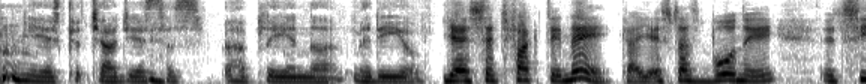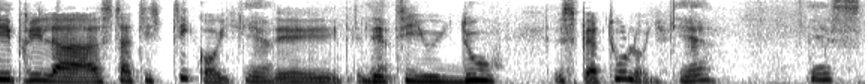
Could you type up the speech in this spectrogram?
yes, cia estas uh, pli in la uh, medio. Yes, et facte ne, kai estas bone eh, ci pri la statisticoi yeah. de, de yeah. tiui du spertuloi. Yeah, yes.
